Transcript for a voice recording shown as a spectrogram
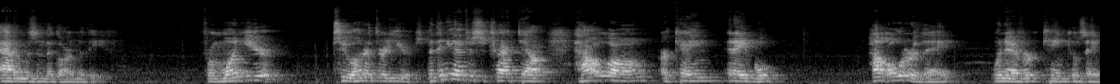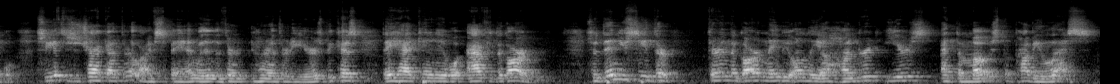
Adam was in the garden with Eve. From one year to 130 years. But then you have to subtract out how long are Cain and Abel, how old are they whenever Cain kills Abel? So you have to subtract out their lifespan within the 130 years because they had Cain and Abel after the garden. So then you see they're, they're in the garden maybe only 100 years at the most, but probably less.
